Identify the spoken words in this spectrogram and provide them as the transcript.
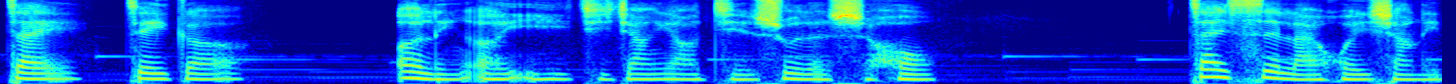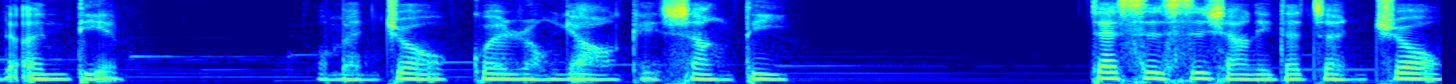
在这个。二零二一即将要结束的时候，再次来回想你的恩典，我们就归荣耀给上帝。再次思想你的拯救，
